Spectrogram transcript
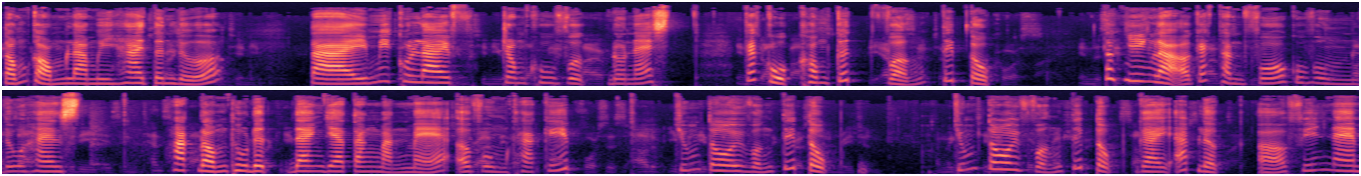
tổng cộng là 12 tên lửa Tại Mykolaiv, trong khu vực Donetsk, các cuộc không kích vẫn tiếp tục. Tất nhiên là ở các thành phố của vùng Luhansk, hoạt động thù địch đang gia tăng mạnh mẽ ở vùng Kharkiv. Chúng tôi vẫn tiếp tục chúng tôi vẫn tiếp tục gây áp lực ở phía nam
